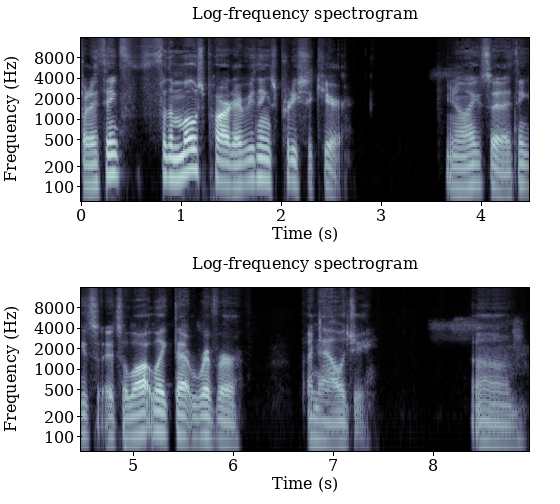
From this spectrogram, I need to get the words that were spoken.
but I think for the most part, everything's pretty secure. You know, like I said, I think it's it's a lot like that river analogy, um,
